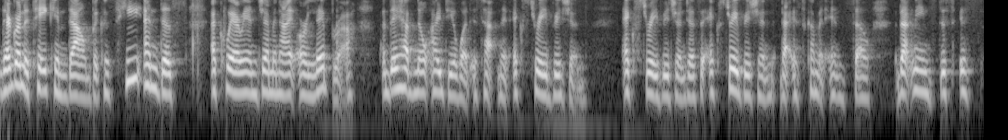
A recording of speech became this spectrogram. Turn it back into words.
they're going to take him down because he and this Aquarian, Gemini, or Libra, they have no idea what is happening. X-ray vision x-ray vision. There's an x-ray vision that is coming in. So that means this is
